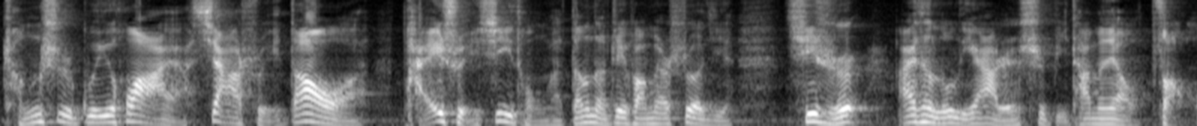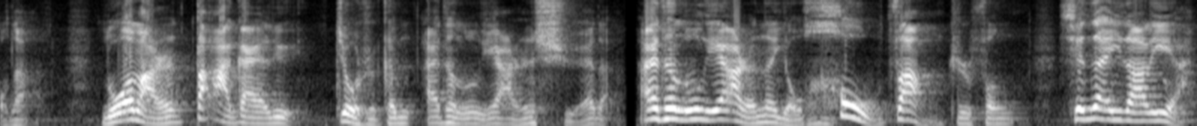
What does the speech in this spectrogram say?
城市规划呀、下水道啊、排水系统啊等等这方面设计，其实埃特鲁里亚人是比他们要早的。罗马人大概率就是跟埃特鲁里亚人学的。埃特鲁里亚人呢有厚葬之风，现在意大利啊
